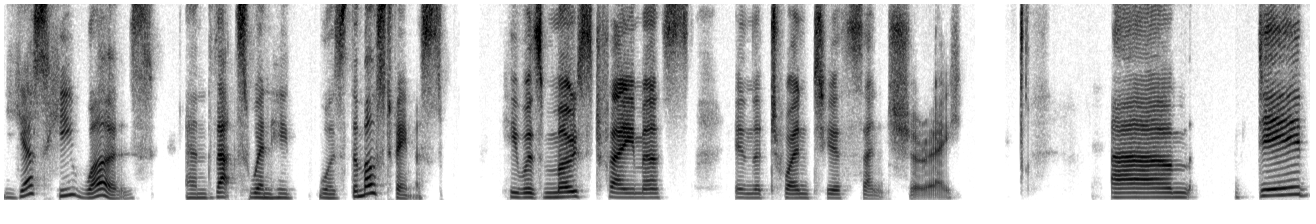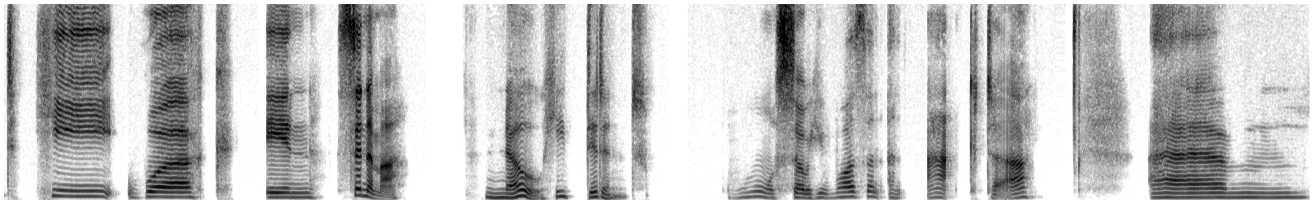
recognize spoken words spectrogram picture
Yes, he was. And that's when he was the most famous? He was most famous in the 20th century. Um, did he work in cinema? No, he didn't. Oh, so he wasn't an actor. Um,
